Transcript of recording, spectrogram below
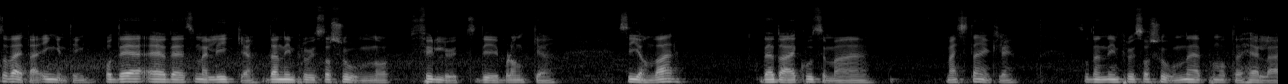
så vet jeg ingenting. Og det er det som jeg liker. Den improvisasjonen, å fylle ut de blanke sidene der. Det er da jeg koser meg mest, egentlig. Så den improvisasjonen er på en måte hele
